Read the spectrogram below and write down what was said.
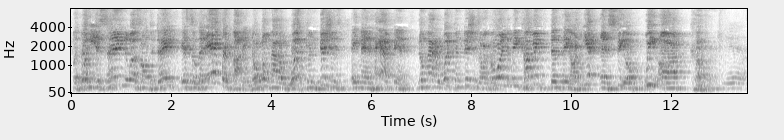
But what he is saying to us on today is to let everybody know, no matter what conditions, amen, have been, no matter what conditions are going to be coming, that they are yet and still, we are covered. Yes.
